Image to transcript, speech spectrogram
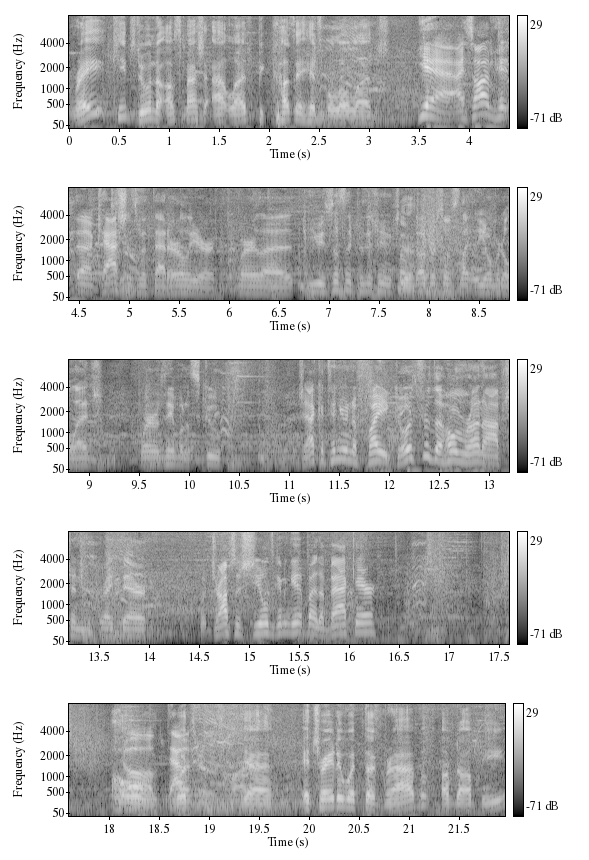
Ray keeps doing the up smash at ledge because it hits below ledge. Yeah, I saw him hit uh, Cassius with that earlier, where uh, he was just like positioning himself Yeah. ever so slightly over the ledge, where he was able to scoop. Jack continuing to fight, goes for the home run option right there, but drops his shield, gonna get by the back air. Oh, that was really smart. Yeah, it traded with the grab of the up B,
